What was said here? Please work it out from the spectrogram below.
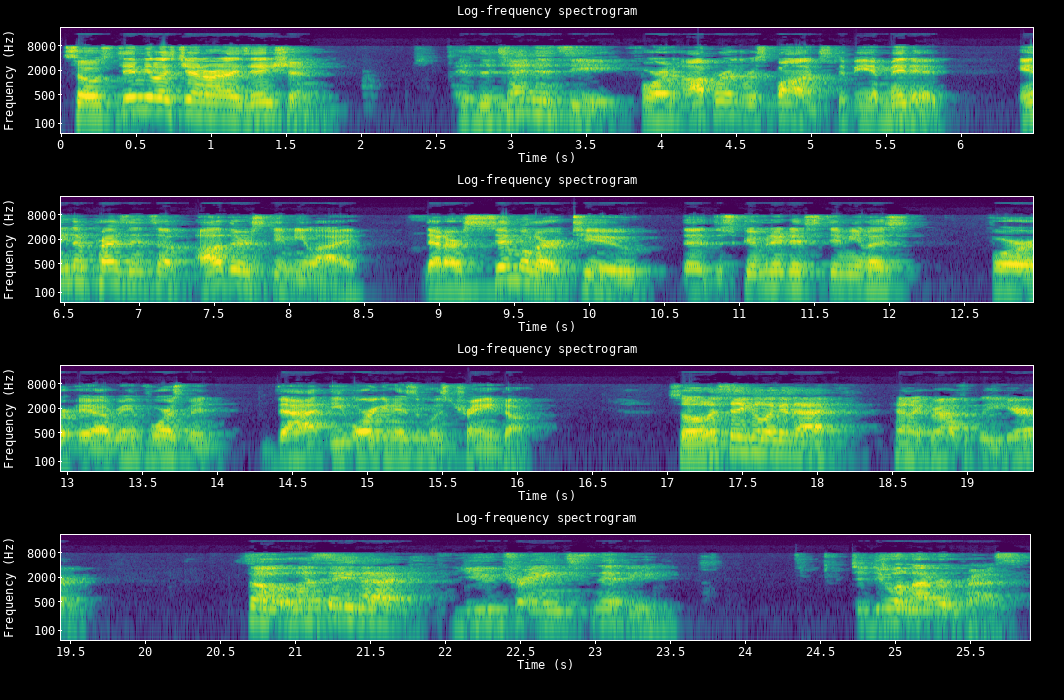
So stimulus generalization is the tendency for an operant response to be emitted in the presence of other stimuli that are similar to the discriminative stimulus for uh, reinforcement that the organism was trained on. So let's take a look at that kind of graphically here. So let's say that you trained Sniffy to do a lever press,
